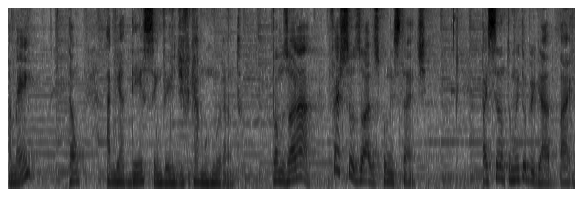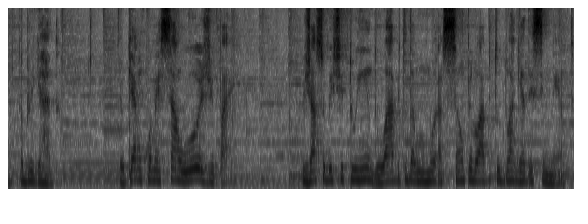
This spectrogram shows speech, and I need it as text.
Amém? Então, agradeça em vez de ficar murmurando. Vamos orar? Feche seus olhos por um instante. Pai Santo, muito obrigado, Pai. Obrigado. Eu quero começar hoje, Pai, já substituindo o hábito da murmuração pelo hábito do agradecimento.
